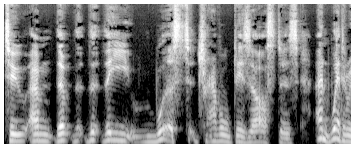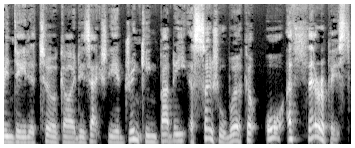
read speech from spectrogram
to um, the, the, the worst travel disasters and whether indeed a tour guide is actually a drinking buddy, a social worker, or a therapist.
